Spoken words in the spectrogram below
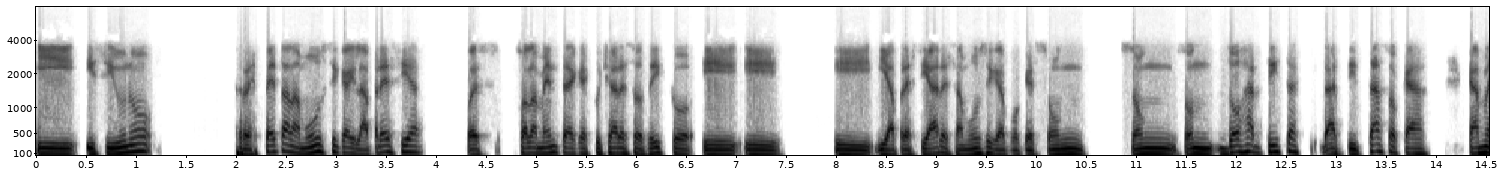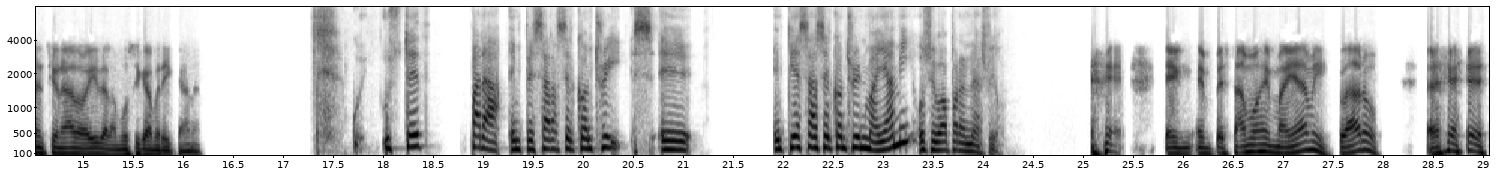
y, y si uno respeta la música y la aprecia pues solamente hay que escuchar esos discos y, y, y, apreciar esa música porque son son son dos artistas artistazos que que has mencionado ahí de la música americana ¿Usted para empezar a hacer country, eh, empieza a hacer country en Miami o se va para Nashville? empezamos en Miami, claro.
